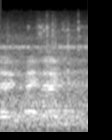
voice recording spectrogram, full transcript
back, back, back.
